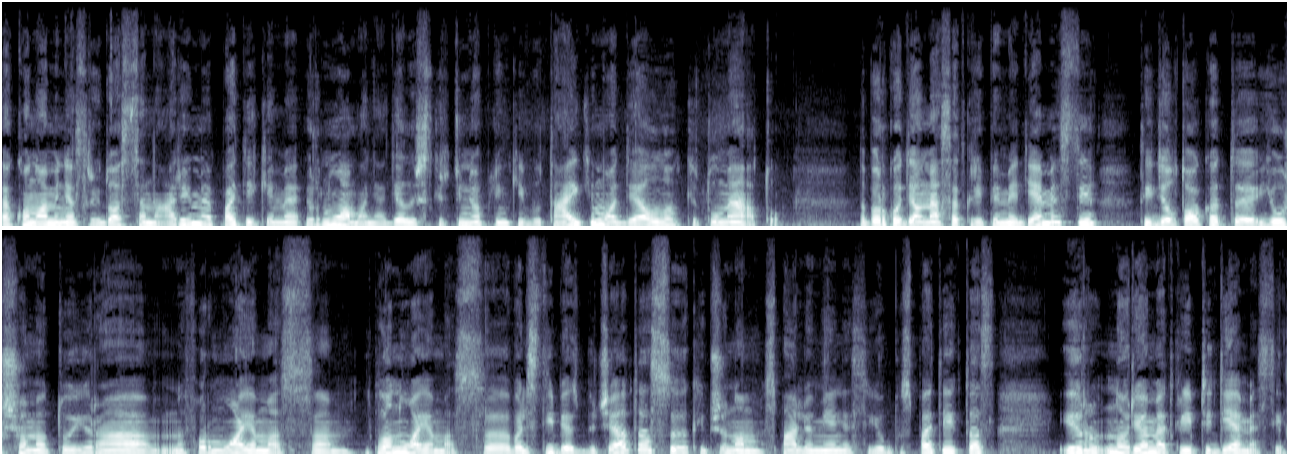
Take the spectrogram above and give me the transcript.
ekonominės raidos scenariumi pateikėme ir nuomonę dėl išskirtinių aplinkybių taikymo dėl kitų metų. Dabar kodėl mes atkreipėme dėmesį tai dėl to kad jau šiuo metu yra formuojamas planuojamas valstybės biudžetas kaip žinom spalio mėnesį jau bus pateiktas ir norėjome atkreipti dėmesį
